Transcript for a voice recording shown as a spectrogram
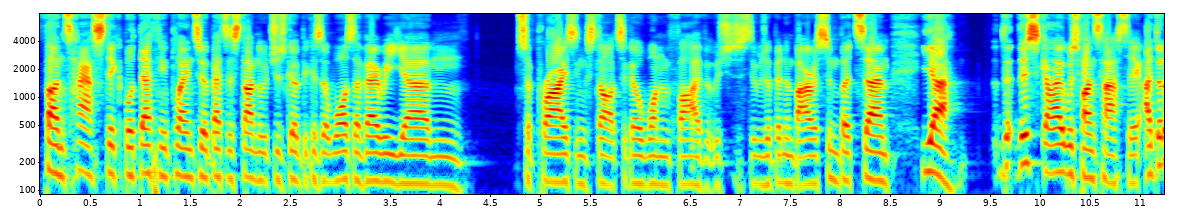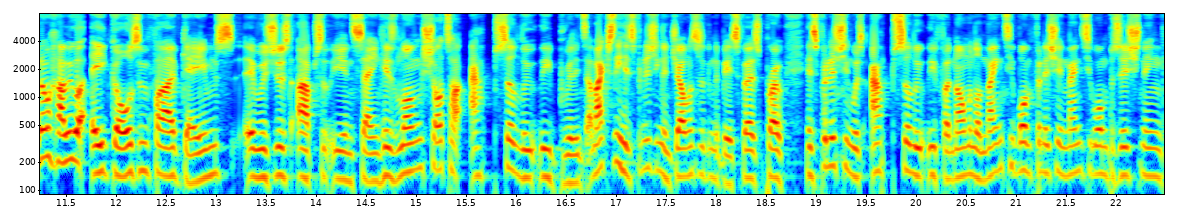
fantastic, but definitely playing to a better standard, which is good because it was a very um, surprising start to go one and five. It was just it was a bit embarrassing, but um, yeah, th- this guy was fantastic. I don't know how he got eight goals in five games. It was just absolutely insane. His long shots are absolutely brilliant. And actually, his finishing in general is going to be his first pro. His finishing was absolutely phenomenal. 91 finishing, 91 positioning,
